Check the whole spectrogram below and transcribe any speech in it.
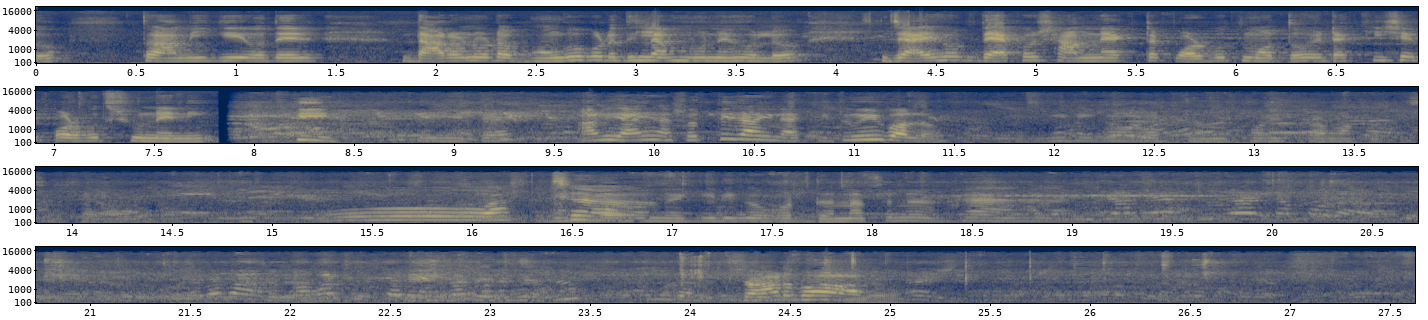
তো আমি গিয়ে ওদের দাঁড়ানোটা ভঙ্গ করে দিলাম মনে হলো। যাই হোক দেখো সামনে একটা পর্বত মতো। এটা কিসের পর্বত শুনে নি কি আমি জানি না সত্যি জানি না কি। তুমি বলো। গিরি গোবর্ধন পরিক্রমা করছে আচ্ছা। গিরি গোবর্ধন আছে না? হ্যাঁ হ্যাঁ।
